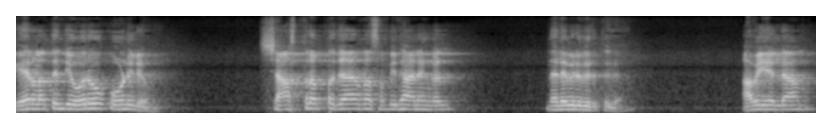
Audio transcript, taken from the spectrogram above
കേരളത്തിന്റെ ഓരോ കോണിലും ശാസ്ത്ര പ്രചാരണ സംവിധാനങ്ങൾ നിലവിൽ വരുത്തുക. അവയെല്ലാം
